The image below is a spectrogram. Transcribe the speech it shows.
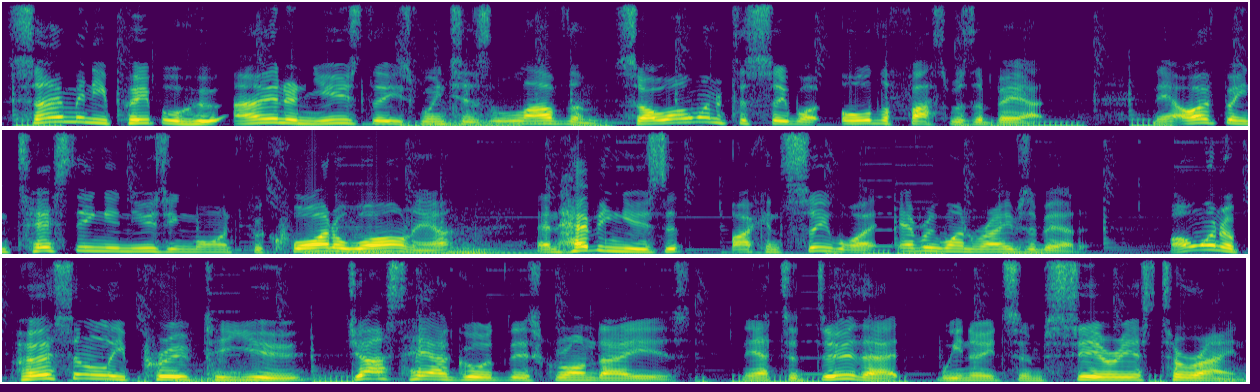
So many people who own and use these winches love them, so I wanted to see what all the fuss was about. Now I've been testing and using mine for quite a while now, and having used it, I can see why everyone raves about it. I want to personally prove to you just how good this Grande is. Now to do that, we need some serious terrain,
